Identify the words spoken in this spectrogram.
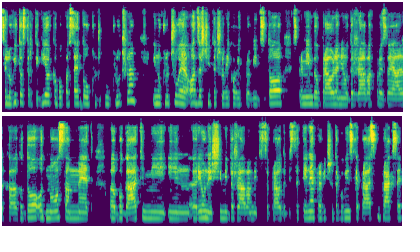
celovito strategijo, ki bo pa vse to vključila in vključuje od zaščite človekovih pravic do spremembe upravljanja v državah, proizvajalkah, do odnosa med uh, bogatimi in revnejšimi državami, to se pravi, da bi se te nepravične trgovinske prakse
